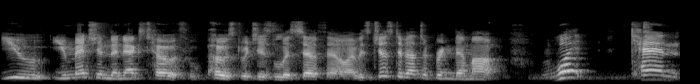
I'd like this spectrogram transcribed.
You you mentioned the next host, host which is Lesotho. I was just about to bring them up. What can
